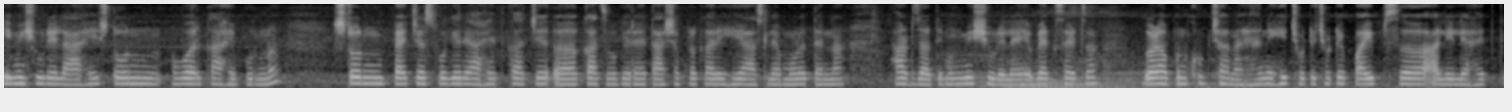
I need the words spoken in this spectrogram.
हे मी शिवलेलं आहे. स्टोन वर्क आहे पूर्ण. स्टोन पॅचेस वगैरे आहेत काचे काच वगैरे आहेत अशा प्रकारे हे असल्यामुळं त्यांना हार्ट जाते म्हणून मी शिवलेलं आहे. बॅक साईडचा गळा पण खूप छान आहे आणि हे छोटे छोटे पाईप्स आलेले आहेत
